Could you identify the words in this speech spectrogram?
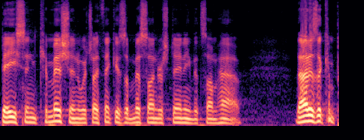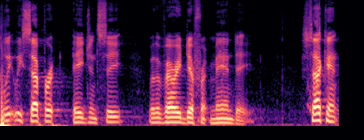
Basin Commission, which I think is a misunderstanding that some have. That is a completely separate agency with a very different mandate. Second,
